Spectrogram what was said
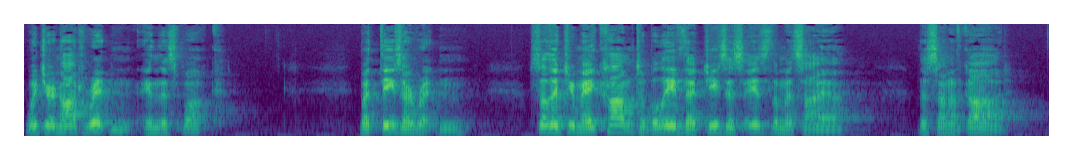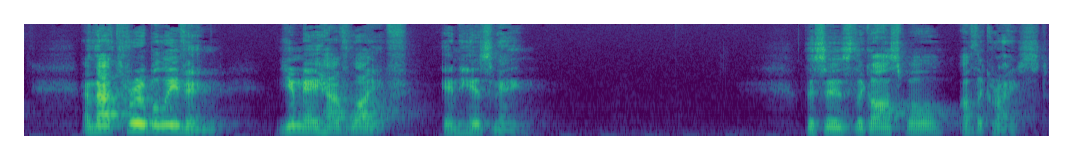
which are not written in this book. But these are written so that you may come to believe that Jesus is the Messiah, the Son of God, and that through believing you may have life in his name. This is the gospel of the Christ.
